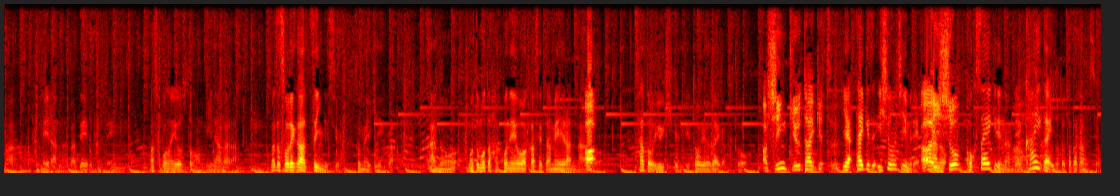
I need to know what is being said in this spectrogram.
まあ、名ランナーが出るので、まあ、そこの様子とかも見ながらまたそれが熱いんですよその駅伝がもともと箱根を沸かせた名ランナーあ。の佐藤悠基君っていう東洋大学と。あ新旧対決？いや対決一緒のチームで。のあ一緒？国際駅伝なんであ海外と戦うんですよ。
